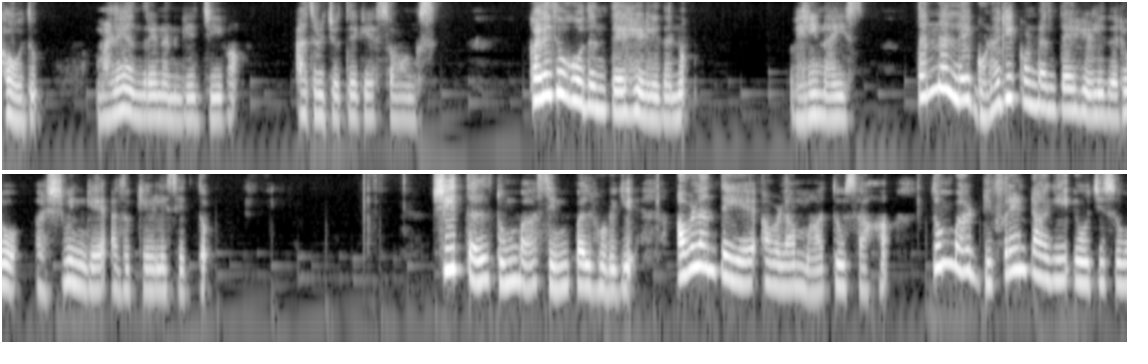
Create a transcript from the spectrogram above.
ಹೌದು, ಮಳೆ ಅಂದರೆ ನನಗೆ ಜೀವ, ಅದ್ರ ಜೊತೆಗೆ ಸಾಂಗ್ಸ್. ಕಳೆದು ಹೋದಂತೆ ಹೇಳಿದನು. Very nice. ತನ್ನಲ್ಲೇ ಗುಣಗಿಕೊಂಡಂತೆ ಹೇಳಿದರೂ ಅಶ್ವಿನ್ಗೆ ಅದು ಕೇಳಿಸಿತ್ತು. ಶೀತಲ್ ತುಂಬ ಸಿಂಪಲ್ ಹುಡುಗಿ. ಅವಳಂತೆಯೇ ಅವಳ ಮಾತು ಸಹ. ತುಂಬ ಡಿಫ್ರೆಂಟ್ ಆಗಿ ಯೋಚಿಸುವ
